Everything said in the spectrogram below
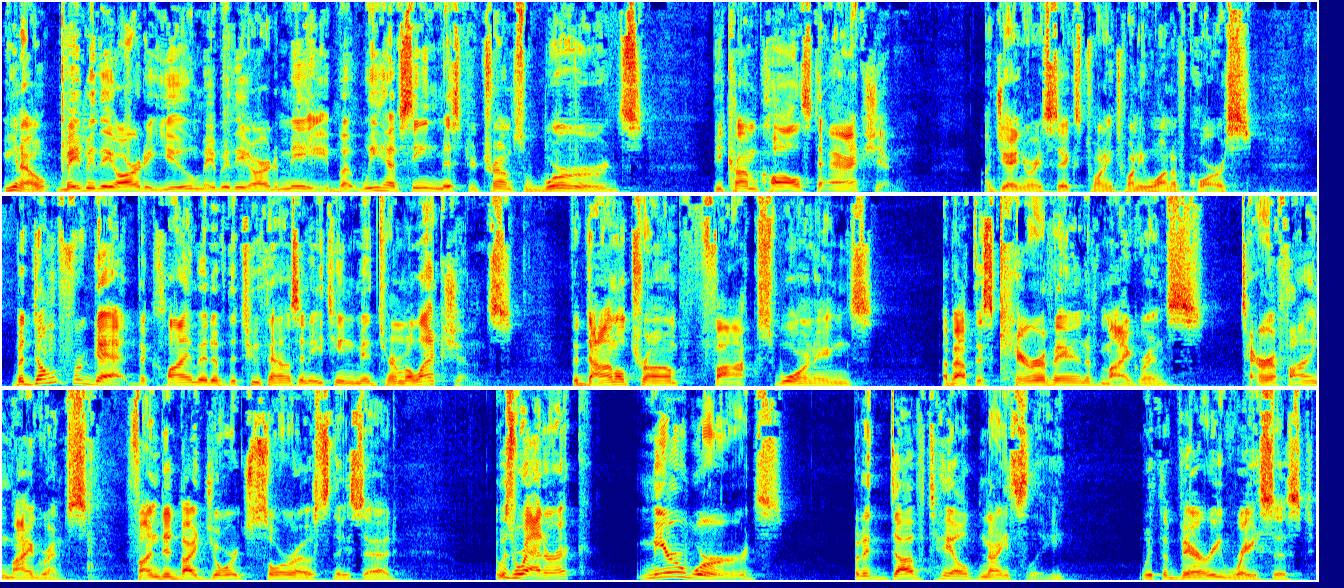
you know, maybe they are to you, maybe they are to me, but we have seen Mr. Trump's words become calls to action on January 6, 2021, of course. But don't forget the climate of the 2018 midterm elections. The Donald Trump Fox warnings about this caravan of migrants, terrifying migrants, funded by George Soros, they said. It was rhetoric mere words, but it dovetailed nicely with the very racist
